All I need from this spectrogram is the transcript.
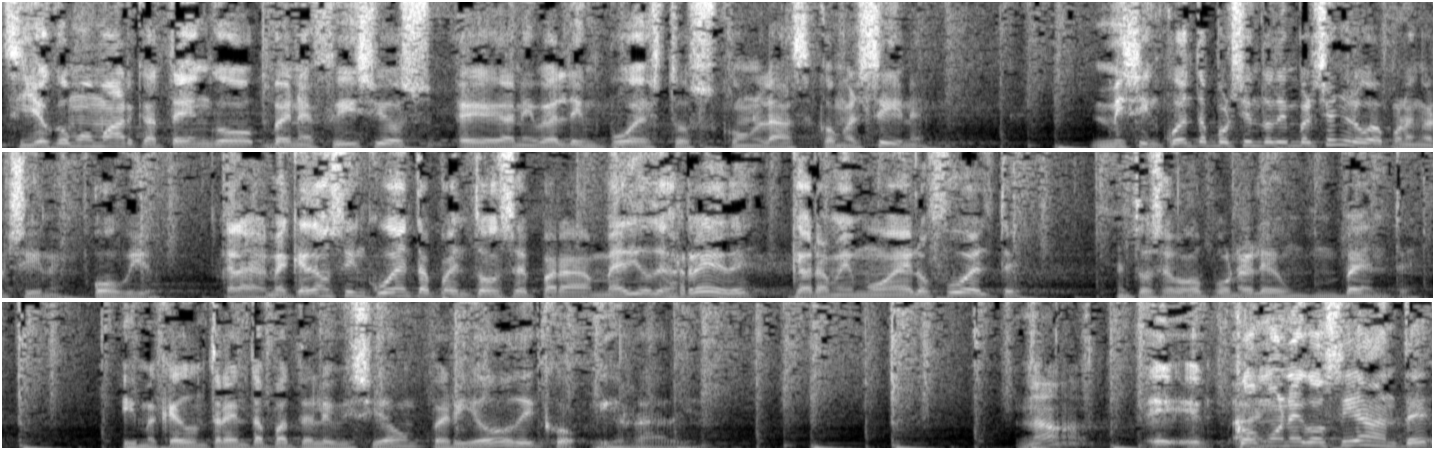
si yo como marca tengo beneficios eh, a nivel de impuestos con las, con el cine, mi 50% de inversión yo lo voy a poner en el cine, obvio. Claro. Me queda un 50 para entonces para medios de redes, que ahora mismo es lo fuerte, entonces vamos a ponerle un 20. Y me queda un 30 para televisión, periódico y radio. No, eh, eh, Como negociante,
